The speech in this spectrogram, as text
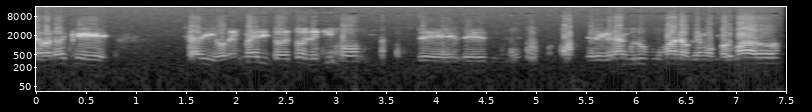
La verdad que, ya digo, es mérito de todo el equipo, de, del gran grupo humano que hemos formado,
